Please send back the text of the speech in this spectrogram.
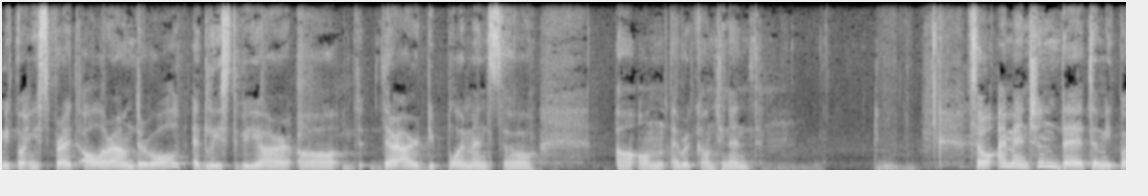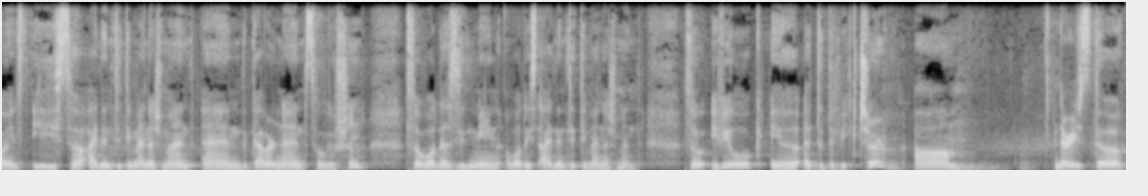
Midpoint is spread all around the world. At least we are uh, th there are deployments on every continent. So I mentioned that Midpoint is identity management and governance solution. So what does it mean? What is identity management? So if you look at the picture. Um, there is the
